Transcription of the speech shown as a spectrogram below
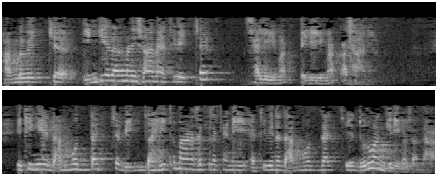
හම්බ වෙච්ච ඉන්දිය ධර්ම නිසාම ඇති වෙච්ච සැලීමක්, පිළීමක්, අසහනයක්. ඉතින් මේ ධම්මොද්දච්ච විග්‍රහිත මානස කියලා කියන්නේ ඇති වෙන ධම්මොද්දච්චය දුරුවන් කිරීම සඳහා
